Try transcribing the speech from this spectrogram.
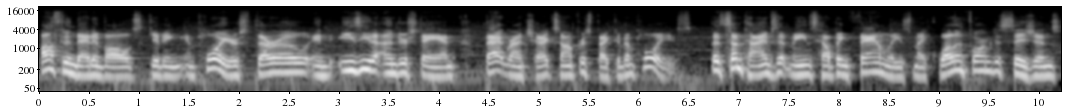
Often that involves giving employers thorough and easy to understand background checks on prospective employees. But sometimes it means helping families make well informed decisions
